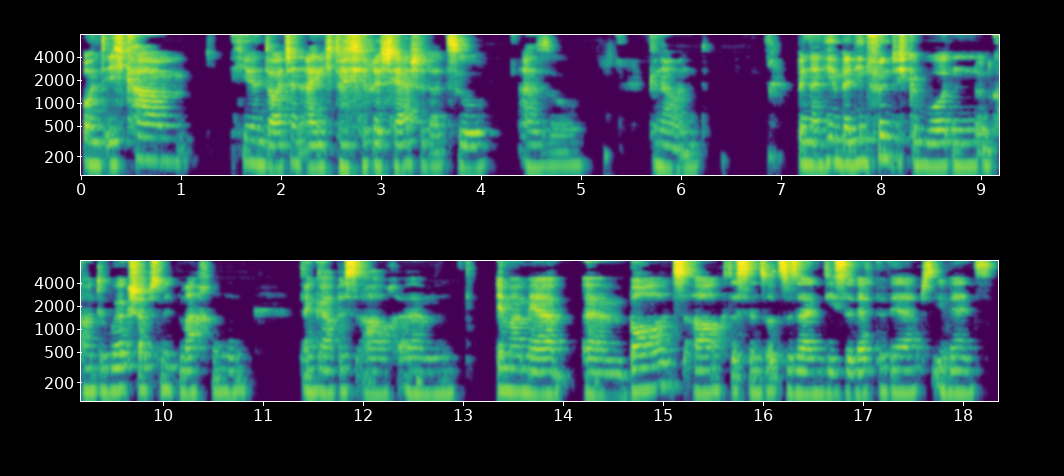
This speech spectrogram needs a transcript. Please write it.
und ich kam hier in Deutschland eigentlich durch die Recherche dazu. Also Genau, und bin dann hier in Berlin fündig geworden und konnte Workshops mitmachen. Dann gab es auch ähm, immer mehr ähm, Balls auch. Das sind sozusagen diese Wettbewerbsevents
